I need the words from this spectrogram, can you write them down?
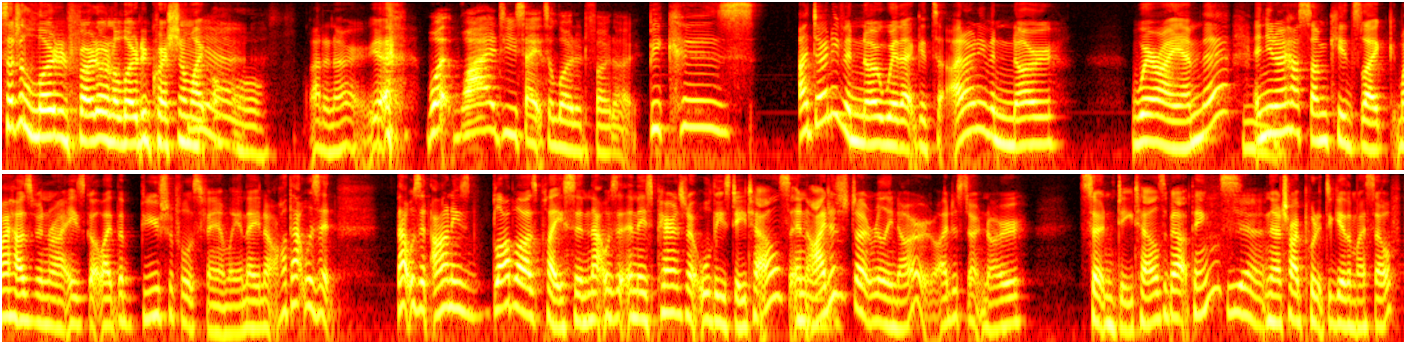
such a loaded photo and a loaded question. I'm like, Yeah. oh, I don't know. Yeah. what why do you say it's a loaded photo? because I don't even know where that guitar. I don't even know where I am there. And you mm. know how some kids, like my husband, right? He's got like the beautifulest family, and they know, oh, that was it. That was at Arnie's blah blah's place, and that was. And these parents know all these details, and I mm. just don't really know. I just don't know certain details about things. Yeah. and I try to put it together myself.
